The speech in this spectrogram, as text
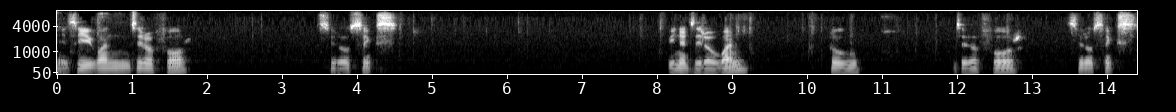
is AZ104 06 VNet 01 to 04 06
